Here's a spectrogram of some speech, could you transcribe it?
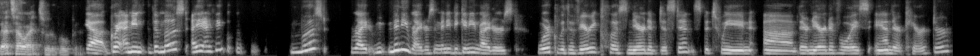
that's how I'd sort of open it. Yeah, great. I mean, the most I, I think most writer, many writers and many beginning writers work with a very close narrative distance between um, their narrative voice and their character.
